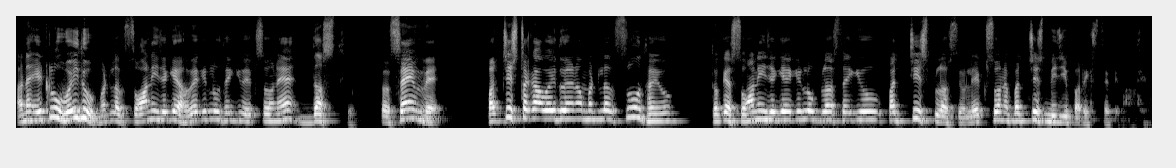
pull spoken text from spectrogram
અને એટલું વધ્યું, મતલબ સો ની જગ્યાએ હવે કેટલું થઈ ગયું? એકસો ને દસ થયું. તો સેમ વે પચીસ ટકા વધ્યું એનો મતલબ શું થયું? તો કે સો ની જગ્યાએ કેટલું પ્લસ થઈ ગયું? પચીસ પ્લસ થયું, એટલે એકસો ને પચીસ બીજી પરિસ્થિતિમાં થયું.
